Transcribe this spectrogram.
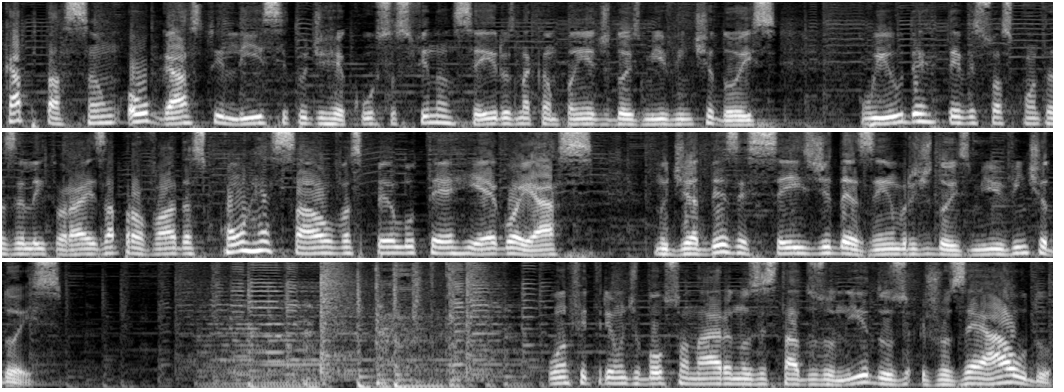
captação ou gasto ilícito de recursos financeiros na campanha de 2022. Wilder teve suas contas eleitorais aprovadas com ressalvas pelo TRE Goiás no dia 16 de dezembro de 2022. O anfitrião de Bolsonaro nos Estados Unidos, José Aldo,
